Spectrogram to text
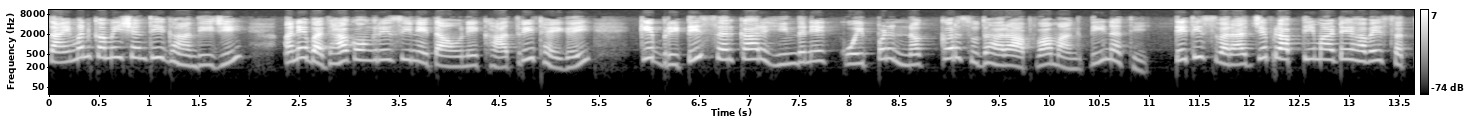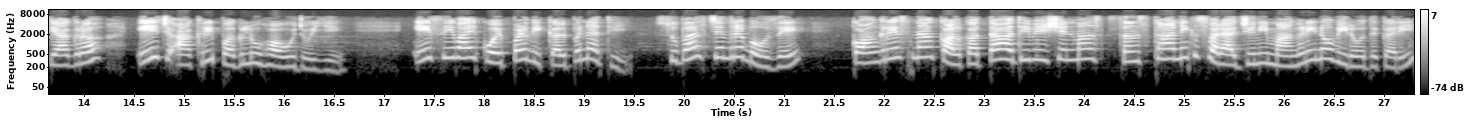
સાયમન કમિશનથી ગાંધીજી અને બધા કોંગ્રેસી નેતાઓને ખાતરી થઈ ગઈ કે બ્રિટિશ સરકાર હિંદને કોઈ પણ નક્કર સુધારા આપવા માંગતી નથી. તેથી સ્વરાજ્ય પ્રાપ્તિ માટે હવે સત્યાગ્રહ એ જ આખરી પગલું હોવું જોઈએ. એ સિવાય કોઈ પણ વિકલ્પ નથી. સુભાષચંદ્ર બોઝે કોંગ્રેસના કોલકાતા અધિવેશનમાં સંસ્થાનિક સ્વરાજ્યની માંગણીનો વિરોધ કરી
